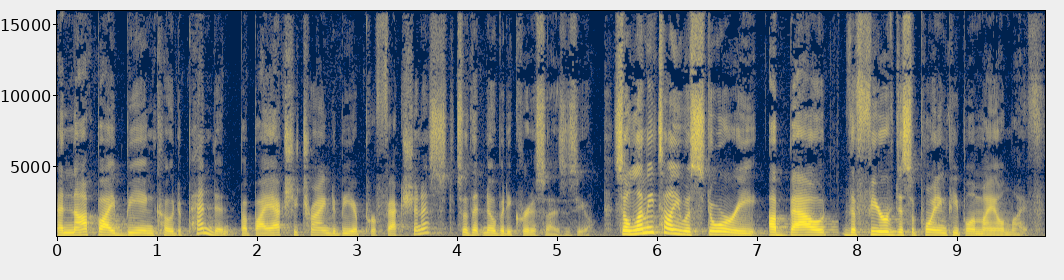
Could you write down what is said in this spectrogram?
and not by being codependent, but by actually trying to be a perfectionist so that nobody criticizes you. So let me tell you a story about the fear of disappointing people in my own life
